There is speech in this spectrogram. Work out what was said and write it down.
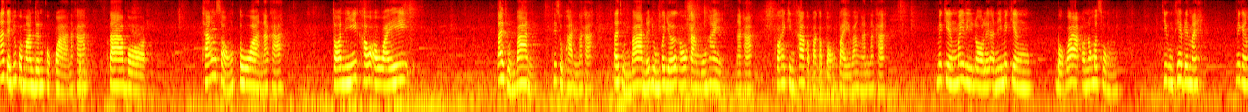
น่าจะอายุประมาณเดือนกว่าๆนะคะ ตาบอด ทั้งสองตัวนะคะ ตอนนี้เขาเอาไว้ ใต้ถุนบ้านที่สุพรรณนะคะ ใต้ถุนบ้านแล้วยุงก็เยอะเขาก็กางมุ้งให้นะคะ ก็ให้กินข้าวกับปลากระป๋องไปว่างั้นนะคะไม่เกียงไม่รีรอเลย อันนี้ไม่เกียงบอกว่าเอาน้องมาส่งที่กรุงเทพได้ไหมไม่เกียง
